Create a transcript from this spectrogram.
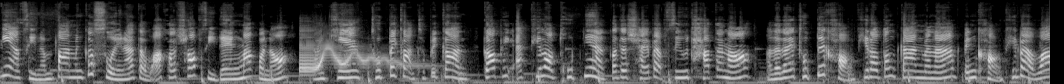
เนี่ยสีน้ำตาลมันก็สวยนะ แต่ว่าเขาชอบสีแดงมากกว่าเนาะโอเค ทุบไปก่อนทุบไปก่อน ก็พิกแอคที่เราทุบเนี่ยก็จะใช้แบบซิลทัชนะเนาะเราจะได้ทุบด้วยของที่เราต้องการมานะ เป็นของที่แบบว่า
